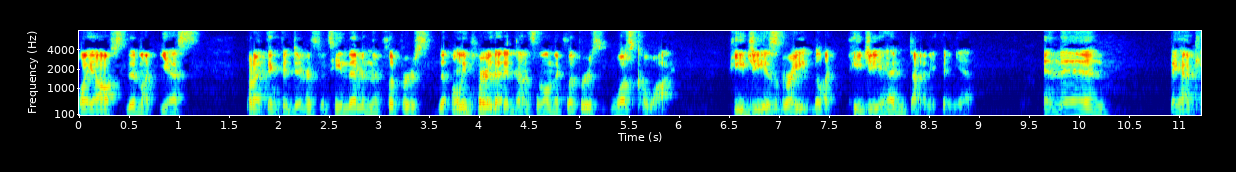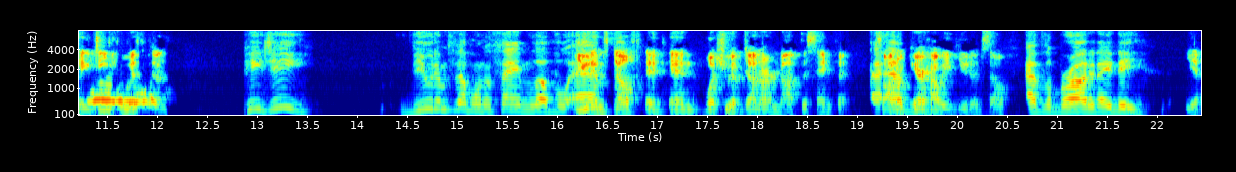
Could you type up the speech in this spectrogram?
playoffs, then like yes. But I think the difference between them and the Clippers, the only player that had done something on the Clippers was Kawhi. PG is great, but like PG hadn't done anything yet. And then they have KD who has done PG viewed himself on the same level viewed as, himself and, and what you have done are not the same thing. So I don't care how he viewed himself. as LeBron and AD. Yeah,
